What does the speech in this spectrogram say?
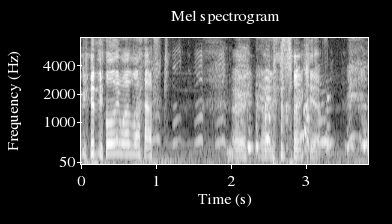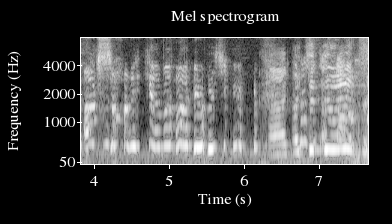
You're the only one left. Or, no, that's not Kip. I'm sorry, Kevin. It was you. Uh, I didn't do anything!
